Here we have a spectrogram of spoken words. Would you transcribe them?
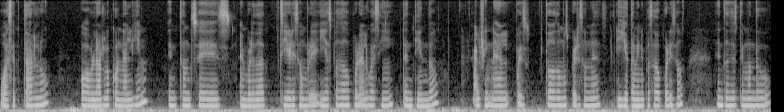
o aceptarlo o hablarlo con alguien. Entonces, en verdad, si eres hombre y has pasado por algo así, te entiendo. Al final, pues todos somos personas y yo también he pasado por eso. Entonces te mando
